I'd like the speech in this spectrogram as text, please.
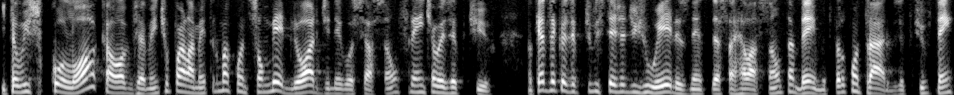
Então, isso coloca, obviamente, o parlamento numa condição melhor de negociação frente ao executivo. Não quer dizer que o executivo esteja de joelhos dentro dessa relação também, muito pelo contrário. O executivo tem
